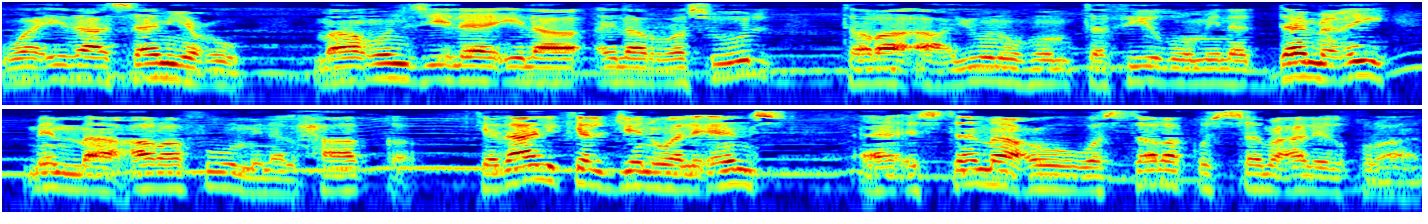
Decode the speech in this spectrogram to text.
وإذا سمعوا ما أنزل إلى إلى الرسول ترى أعينهم تفيض من الدمع مما عرفوا من الحق. كذلك الجن والإنس آه، استمعوا واسترقوا السمع للقرآن.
